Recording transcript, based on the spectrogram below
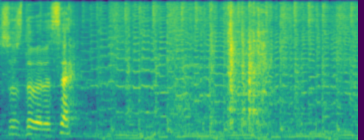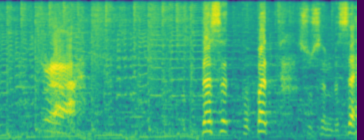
с 90. 10 по 5 с 80.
